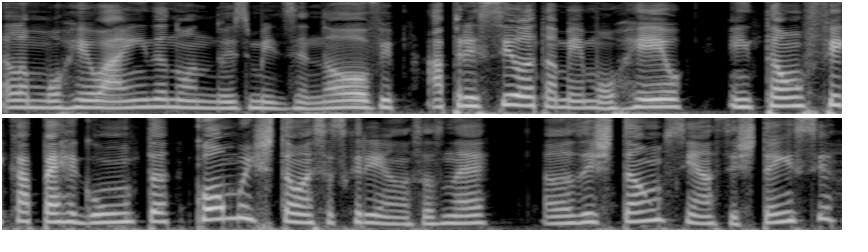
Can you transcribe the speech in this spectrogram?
ela morreu ainda no ano 2019. A Priscila também morreu. Então fica a pergunta: como estão essas crianças, né? Elas estão sem assistência?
